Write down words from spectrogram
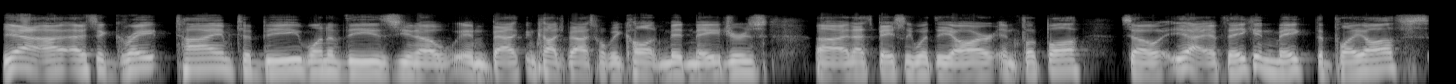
yeah, I, it's a great time to be one of these. You know, in back in college basketball, we call it mid majors, uh, and that's basically what they are in football. So yeah, if they can make the playoffs,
